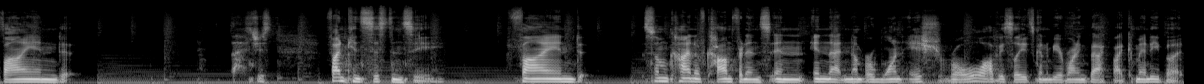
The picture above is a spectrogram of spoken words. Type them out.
find just find consistency, find some kind of confidence in in that number one ish role. Obviously, it's going to be a running back by committee, but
